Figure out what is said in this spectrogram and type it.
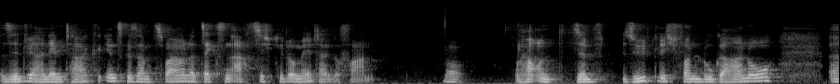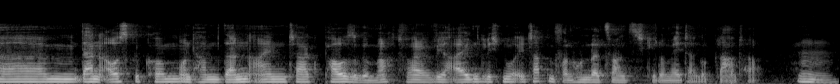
sind wir an dem Tag insgesamt 286 Kilometer gefahren. Wow. Ja, und sind südlich von Lugano ähm, dann ausgekommen und haben dann einen Tag Pause gemacht, weil wir eigentlich nur Etappen von 120 Kilometern geplant haben. Hm.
